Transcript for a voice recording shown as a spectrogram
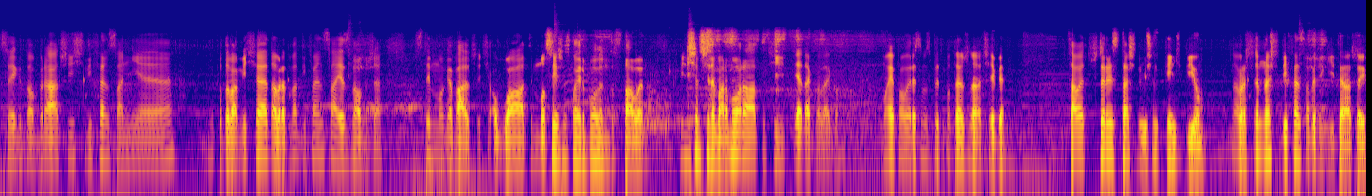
Cyk, dobra, 30 defensa nie. Nie podoba mi się. Dobra, dwa defensa jest dobrze. Z tym mogę walczyć. O wow, tym mocniejszym fireballem dostałem. 57 armora, to ci nic nie da, kolego. Moje powery są zbyt potężne na ciebie. Całe 475 biją. Dobra, 17 defensa będzie git raczej.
